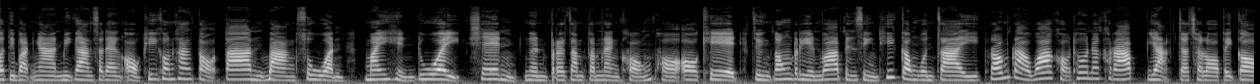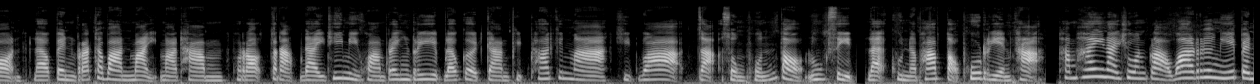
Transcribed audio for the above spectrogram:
ปฏิบัติงานมีการแสดงออกที่ค่อนข้างต่อต้านบางส่วน ไม่เห็นด้วย เช่น เงินประจำตำแหน่งของผออเขต จึงต้องเรียนว่าเป็นสิ่งที่กังวลใจ พร้อมกล่าวว่าขอโทษนะครับ อยากจะชะลอไปก่อน แล้วเป็นรัฐบาลใหม่มาทำเพราะตราบใดที่มีความเร่งรีบแล้วเกิดการผิดพลาดขึ้นมา คิดว่าจะส่งผลต่อลูกศิษย์และคุณภาพต่อผู้เรียนค่ะ ทำให้นายชวนกล่าวว่าเรื่องนี้เป็น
